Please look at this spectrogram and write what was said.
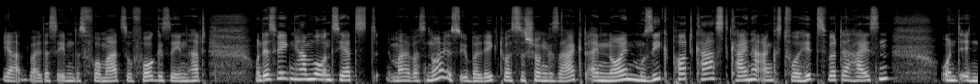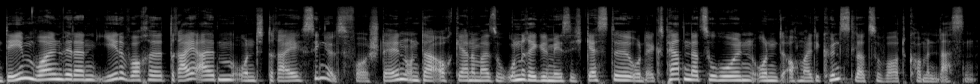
ja, weil das eben das Format so vorgesehen hat. Und deswegen haben wir uns jetzt mal was Neues überlegt. Du hast es schon gesagt, einen neuen Musikpodcast, keine Angst vor Hits wird er heißen. Und in dem wollen wir dann jede Woche drei Alben und drei Singles vorstellen und da auch gerne mal so unregelmäßig Gäste und Experten dazu holen und auch mal die Künstler zu Wort kommen lassen.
